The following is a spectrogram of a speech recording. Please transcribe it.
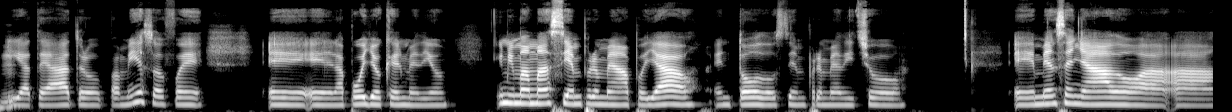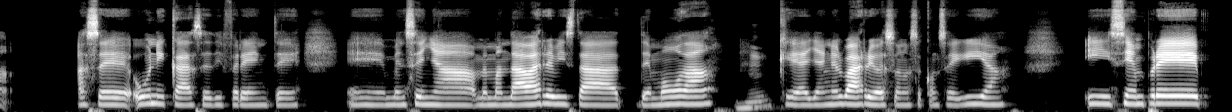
y a teatro. Para mí eso fue eh, el apoyo que él me dio. Y mi mamá siempre me ha apoyado en todo, siempre me ha dicho, eh, me ha enseñado a, a, a ser única, a ser diferente. Eh, me enseña, me mandaba revistas de moda que allá en el barrio eso no se conseguía. Y siempre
